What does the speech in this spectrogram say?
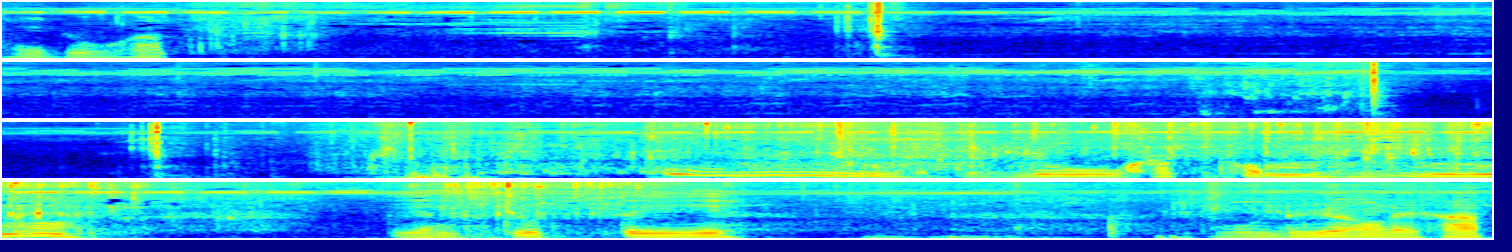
ให้ดูครับ ดูครับผม เปลี่ยนจุดตีดูเรื่องเลยครับ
